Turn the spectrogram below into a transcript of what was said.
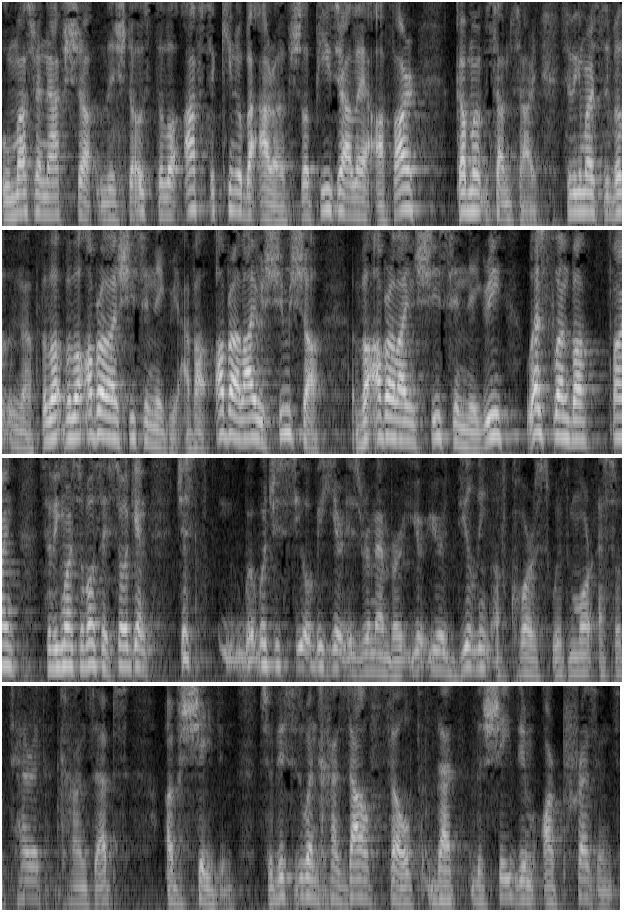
umasra nafsha lishtos delo afsekinu ba'arav shlo pizir alei afar I'm sorry. So the Gemara says, "Velo avra alay shisin nigri." Aval avra alay shimsha va'avra alay shisin nigri less lanba. Fine. So the Gemara says, say. So again, just what you see over here is remember you're, you're dealing, of course, with more esoteric concepts of shadim. So this is when Chazal felt that the shadim are present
